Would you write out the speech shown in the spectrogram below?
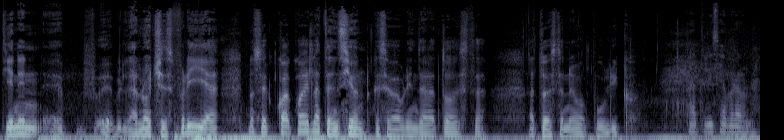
tienen eh, la noche es fría. No sé, ¿cuál, ¿cuál, es la atención que se va a brindar a todo, esta, a todo este nuevo público? Patricia Brauna.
